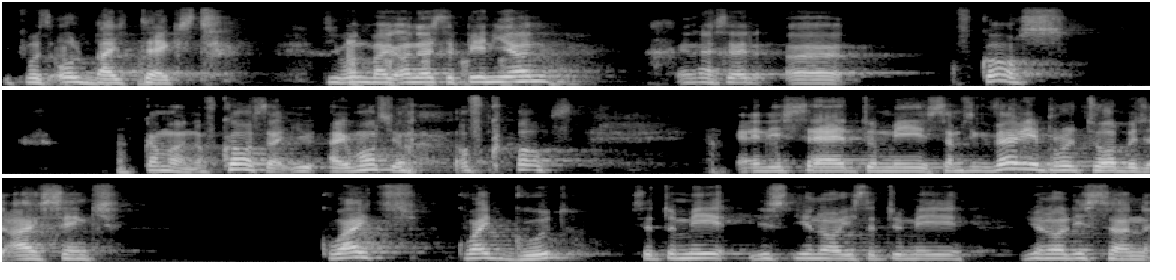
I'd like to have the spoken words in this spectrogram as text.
it was all by text. do you want my honest opinion? And I said, uh, of course. Come on, of course. I, I want you, of course. And he said to me something very brutal, but I think quite quite good. He said to me, this, you know, he said to me, you know, listen,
